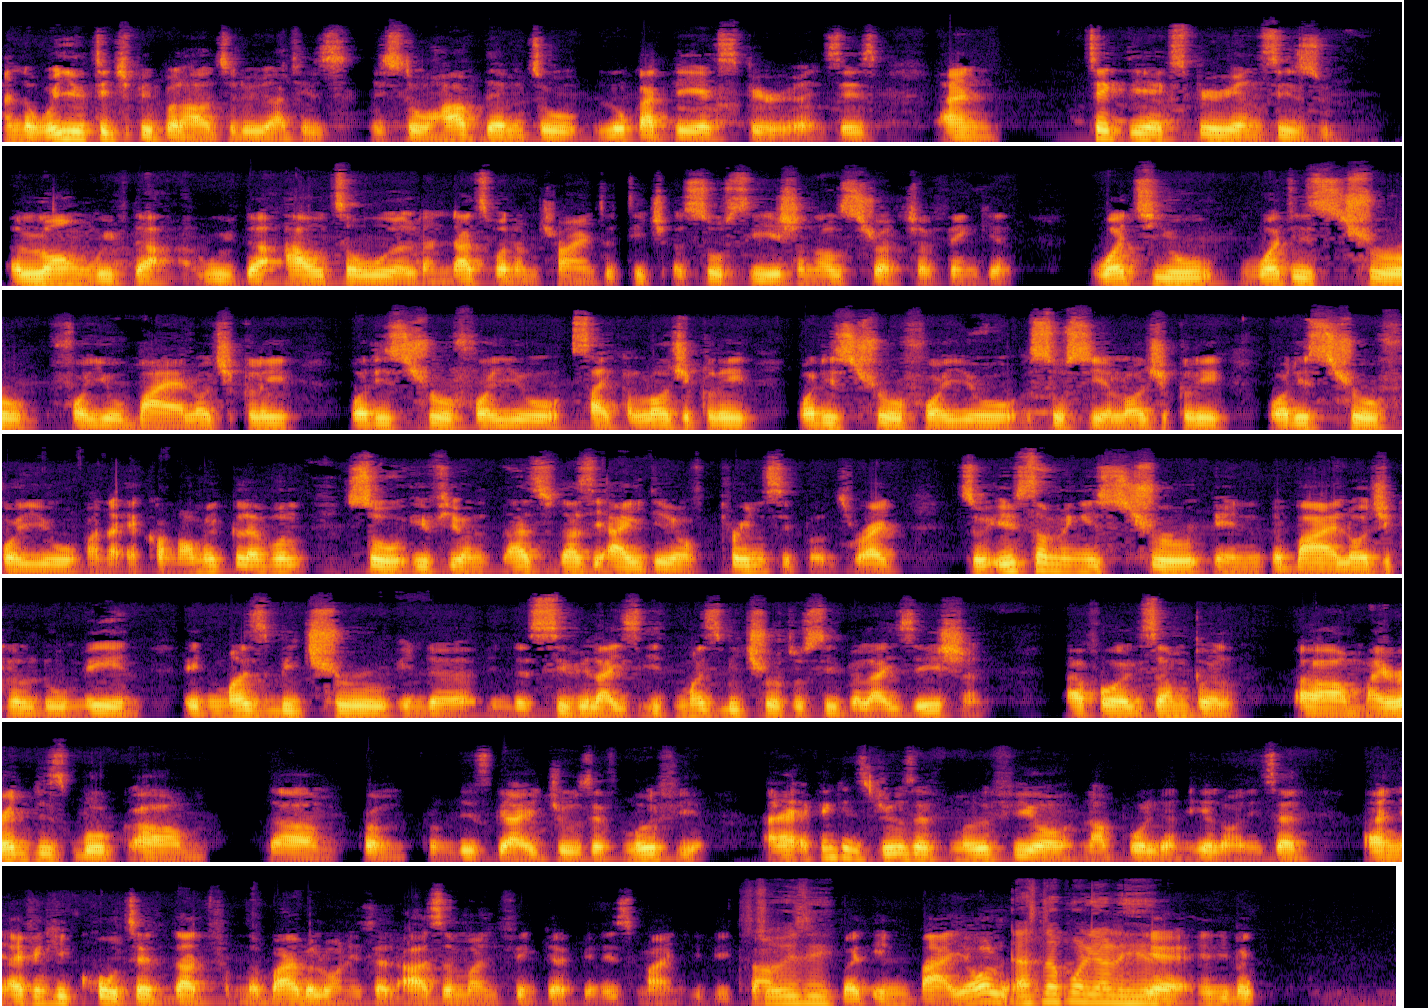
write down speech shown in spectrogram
and the way you teach people how to do that is is to have them to look at the experiences and take the experiences along with the with the outer world. And that's what i'm trying to teach associational structure thinking. What you what is true for you biologically what is true for you psychologically what is true for you sociologically what is true for you on an economic level. So if you that's that's the idea of principles right? So if something is true in the biological domain it must be true in the in the civilized it must be true to civilization. Uh, for example um, i read this book um, um, from from this guy Joseph Murphy, and I think it's Joseph Murphy or Napoleon Hill, and he said, and I think he quoted that from the Bible when he said, "As a man thinketh in his mind, he becomes." So easy. But in biology, that's Napoleon Hill. Yeah, and, but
